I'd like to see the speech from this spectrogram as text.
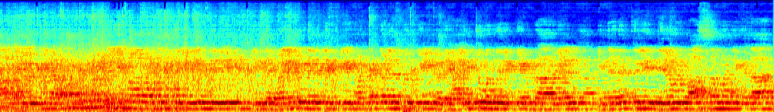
ஹalleluya. வெளி மாவட்டத்தில் இருந்து இந்த பலிபிடத்திற்கு மட்டக்களப்புக்கு இவரை அழைத்து வந்திருக்கின்றார்கள். இந்த இடத்திலே தேவன் வாசம் பண்ணுகிறார்.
